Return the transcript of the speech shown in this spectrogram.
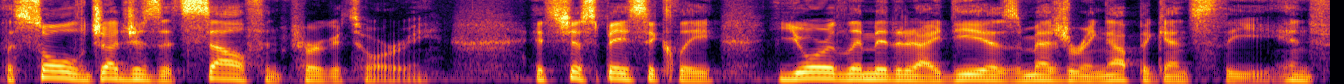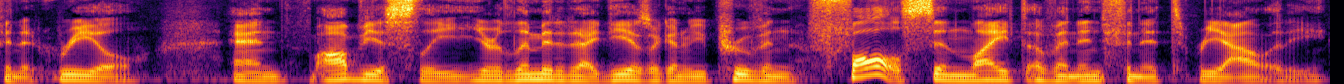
the soul judges itself in purgatory. It's just basically your limited ideas measuring up against the infinite real. And obviously, your limited ideas are going to be proven false in light of an infinite reality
